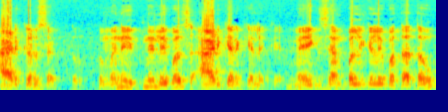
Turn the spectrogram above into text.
ऐड कर सकते हो। तो मैंने इतने लेबल्स ऐड करके लेके मैं एग्जांपल के लिए बताता हूँ।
